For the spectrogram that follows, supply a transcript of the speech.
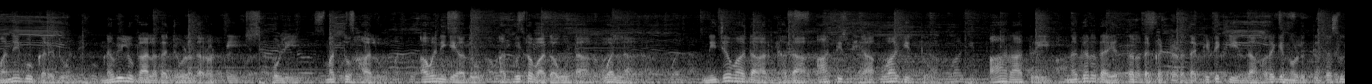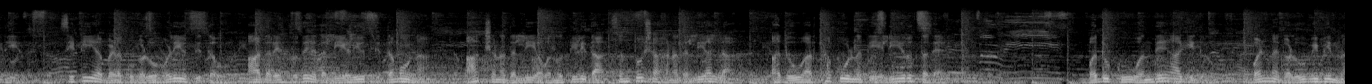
ಮನೆಗೂ ಕರೆದು ನವಿಲುಗಾಲದ ಜೋಳದ ರೊಟ್ಟಿ, ಹುಳಿ ಮತ್ತು ಹಾಲು. ಅವನಿಗೆ ಅದು ಅದ್ಭುತವಾದ ಊಟ, ವಲ್ಲ. ನಿಜವಾದ ಅರ್ಥದ ಆತಿಥ್ಯವಾಗಿತ್ತು ಆ ರಾತ್ರಿ ನಗರದ ಎತ್ತರದ ಕಟ್ಟಡದ ಕಿಟಕಿಯಿಂದ ಹೊರಗೆ ನೋಡುತ್ತಿದ್ದ ಸುಧೀರ್, ಸಿಟಿಯ ಬೆಳಕುಗಳು ಹೊಳೆಯುತ್ತಿದ್ದವು, ಆದರೆ ಹೃದಯದಲ್ಲಿ ಎಳೆಯುತ್ತಿದ್ದ ಮೌನ. ಆ ಕ್ಷಣದಲ್ಲಿ ಅವನು ತಿಳಿದ ಸಂತೋಷ ಹಣದಲ್ಲಿ ಅಲ್ಲ, ಅದು ಅರ್ಥಪೂರ್ಣತೆಯಲ್ಲಿ ಇರುತ್ತದೆ. ಬದುಕು ಒಂದೇ ಆಗಿದ್ದು, ಬಣ್ಣಗಳು ವಿಭಿನ್ನ.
